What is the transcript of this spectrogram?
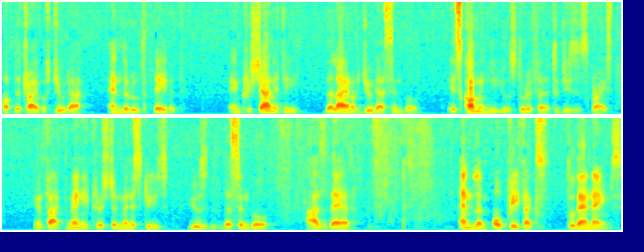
of the tribe of Judah and the root of David. In Christianity, the Lion of Judah symbol is commonly used to refer to Jesus Christ. In fact, many Christian ministries use the symbol as their emblem or prefix to their names.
